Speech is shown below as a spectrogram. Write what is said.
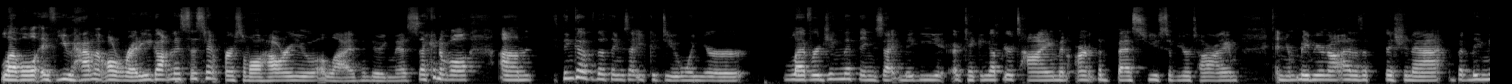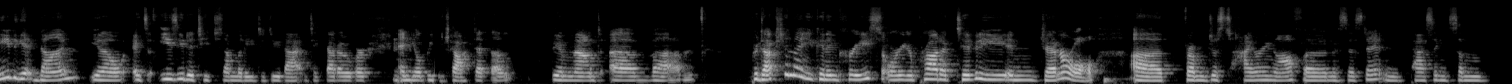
level if you haven't already got an assistant first of all how are you alive and doing this second of all um, think of the things that you could do when you're leveraging the things that maybe are taking up your time and aren't the best use of your time and you're maybe you're not as efficient at but they need to get done you know it's easy to teach somebody to do that and take that over mm-hmm. and you'll be shocked at the the amount of um, production that you can increase or your productivity in general uh, from just hiring off an assistant and passing some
